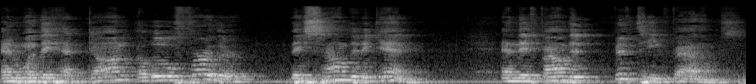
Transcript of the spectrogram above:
And when they had gone a little further, they sounded again, and they found it fifteen fathoms.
